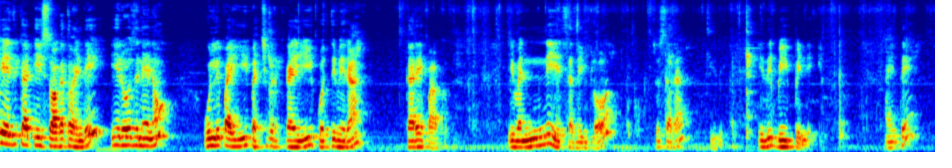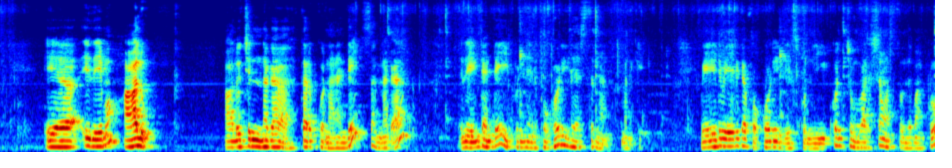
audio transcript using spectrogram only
వేదికకి స్వాగతం అండి ఈరోజు నేను ఉల్లిపాయ పచ్చిమిరపకాయ కొత్తిమీర కరేపాకు ఇవన్నీ వేసా దీంట్లో. చూసారా ఇది ఇది బీ పిండి. అయితే ఇదేమో ఆలు. ఆలు చిన్నగా తరుక్కున్నానండి సన్నగా. ఇదేంటంటే ఇప్పుడు నేను పకోడీ చేస్తున్నాను మనకి. వేడి వేడిగా పకోడీ చేసుకుని కొంచెం వర్షం వస్తుంది మాకు.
